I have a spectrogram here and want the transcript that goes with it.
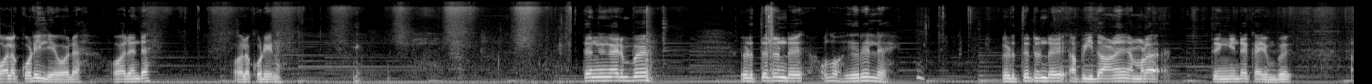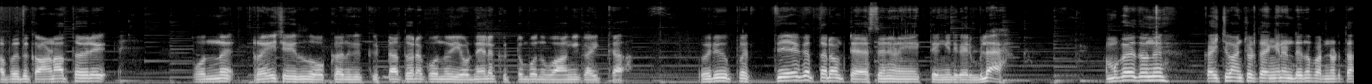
ഓലക്കൊടി ഇല്ലേ ഓല? ഓലന്റെ ഓലക്കൊടിയാണ്. തെങ്ങ് കരിമ്പ് എടുത്തിട്ടുണ്ട്. ഓ ഏറിയല്ലേ? എടുത്തിട്ടുണ്ട്. അപ്പോൾ ഇതാണ് നമ്മളെ തെങ്ങിന്റെ കരിമ്പ്. അപ്പോൾ ഇത് കാണാത്തവർ ഒന്ന് ട്രൈ ചെയ്ത് നോക്കുക നിങ്ങൾക്ക് കിട്ടാത്തവരൊക്കെ ഒന്ന് എവിടുന്നേലും കിട്ടുമ്പോൾ ഒന്ന് വാങ്ങി കഴിക്കുക ഒരു പ്രത്യേക തരം ടേസ്റ്റ് തന്നെയാണ് ഈ തെങ്ങിന്റെ കരിമ്പ് അല്ലേ നമുക്ക് ഇതൊന്ന് കഴിച്ച് കാണിച്ചു കൊടുത്താൽ എങ്ങനെയുണ്ടെന്ന് പറഞ്ഞു കൊടുത്താ.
